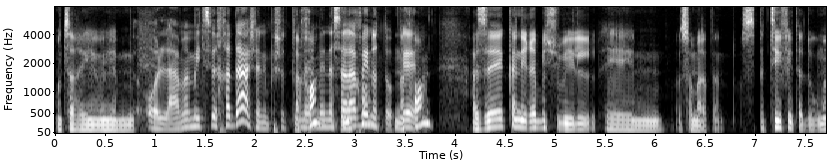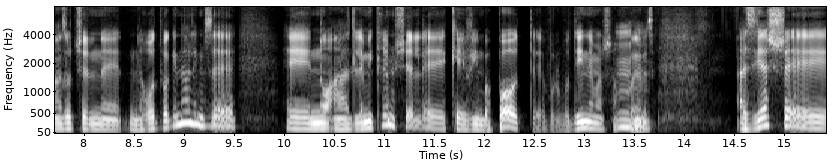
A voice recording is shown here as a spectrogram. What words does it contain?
מוצרים... עולם אמיץ וחדש, אני פשוט נכון, מנסה נכון, להבין אותו. כן. נכון, אז זה כנראה בשביל, אמ, זאת אומרת, ספציפית הדוגמה הזאת של נרות וגינליים זה אה, נועד למקרים של אה, כאבים בפות, אה, וולבודיניה, מה שאנחנו. קוראים לזה. אז יש, אה,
